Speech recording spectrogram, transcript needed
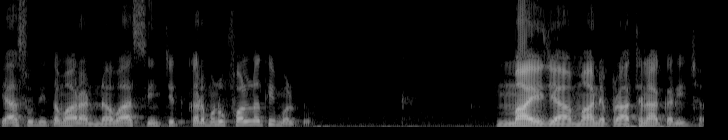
ત્યાં સુધી તમારા નવા સિંચિત કર્મનું ફળ નથી મળતું. માએ જ્યાં માને પ્રાર્થના કરી છે.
